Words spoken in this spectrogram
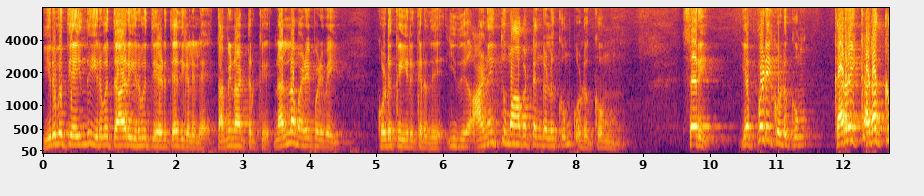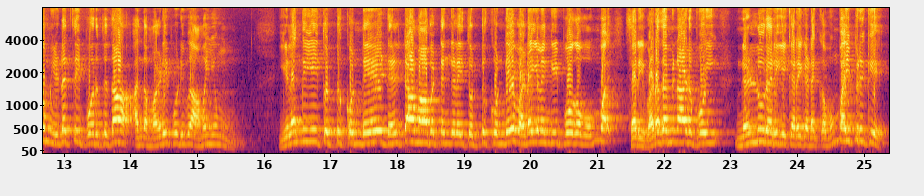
இருபத்தி ஐந்து இருபத்தி ஆறு இருபத்தி ஏழு தேதிகளில் தமிழ்நாட்டிற்கு நல்ல மழைப்பொழிவை கொடுக்க இருக்கிறது. இது அனைத்து மாவட்டங்களுக்கும் கொடுக்கும். சரி எப்படி கொடுக்கும்? கரை கடக்கும் இடத்தை பொறுத்து தான் அந்த மழைப்பொழிவு அமையும். இலங்கையை தொட்டுக்கொண்டே டெல்டா மாவட்டங்களை தொட்டுக்கொண்டே வட இலங்கை போகவும் வ- சரி வட தமிழ்நாடு போய் நெல்லூர் அருகே கரை கடக்கவும் வாய்ப்பு இருக்குது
